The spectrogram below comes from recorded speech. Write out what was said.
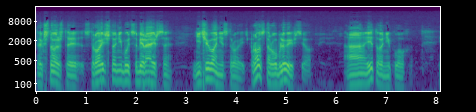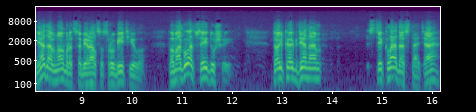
«Так что же ты, строить что-нибудь собираешься?» «Ничего не строить, просто рублю и все». «А, и то неплохо. Я давно, брат, собирался срубить его. Помогу от всей души. Только где нам стекла достать, а?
